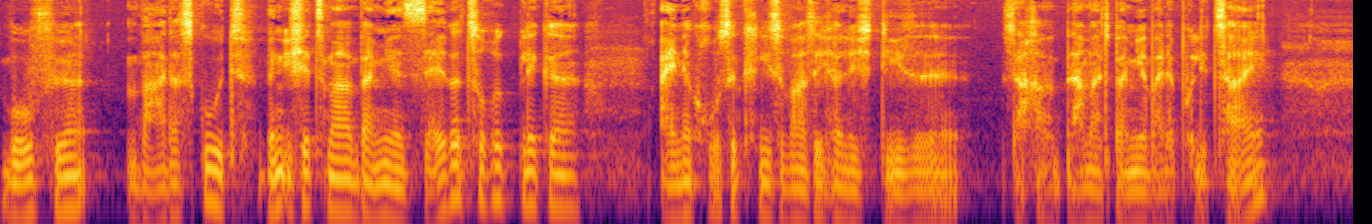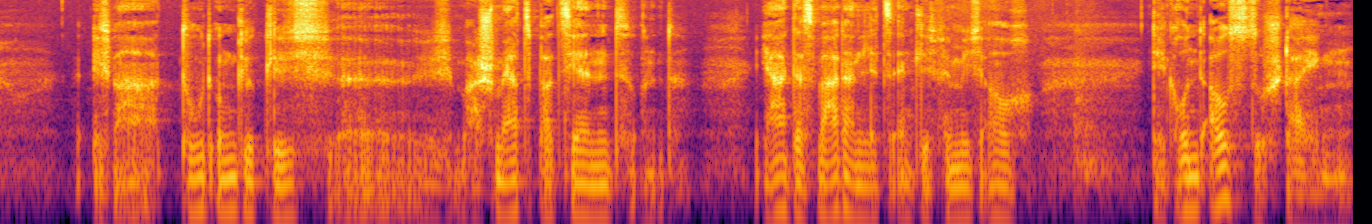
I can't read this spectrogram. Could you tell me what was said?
Wofür war das gut? Wenn ich jetzt mal bei mir selber zurückblicke, eine große Krise war sicherlich diese Sache damals bei mir bei der Polizei. Ich war todunglücklich, äh, ich war Schmerzpatient und ja, das war dann letztendlich für mich auch der Grund auszusteigen.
